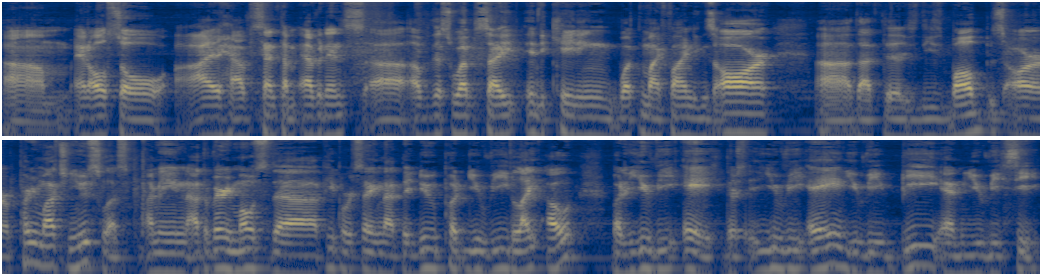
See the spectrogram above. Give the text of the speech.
Um, and also, I have sent them evidence uh, of this website indicating what my findings are. Uh, that the, these bulbs are pretty much useless. I mean, at the very most, uh, people are saying that they do put UV light out, but UVA. There's UVA, UVB, and UVC.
